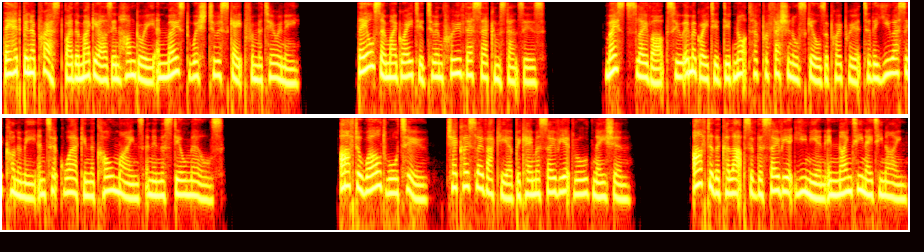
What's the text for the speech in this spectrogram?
They had been oppressed by the Magyars in Hungary and most wished to escape from the tyranny. They also migrated to improve their circumstances. Most Slovaks who immigrated did not have professional skills appropriate to the US economy and took work in the coal mines and in the steel mills. After World War II, Czechoslovakia became a Soviet ruled nation. After the collapse of the Soviet Union in 1989,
